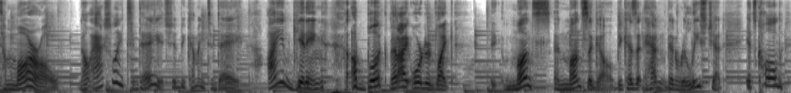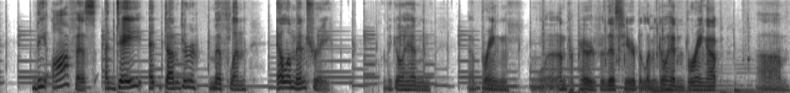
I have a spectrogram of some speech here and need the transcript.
tomorrow, no, actually today. It should be coming today. I am getting a book that I ordered like months and months ago because it hadn't been released yet. It's called The Office A Day at Dunder Mifflin Elementary. Let me go ahead and uh, bring, unprepared for this here, but let me go ahead and bring up um,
